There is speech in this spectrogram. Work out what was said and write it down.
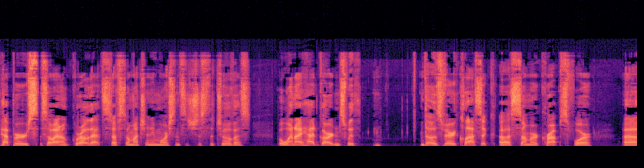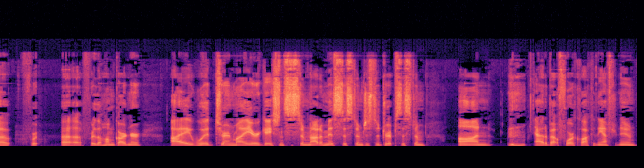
peppers, so I don't grow that stuff so much anymore since it's just the two of us. But when I had gardens with those very classic uh, summer crops for uh, for uh, for the home gardener, I would turn my irrigation system, not a mist system, just a drip system, on at about four o'clock in the afternoon.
